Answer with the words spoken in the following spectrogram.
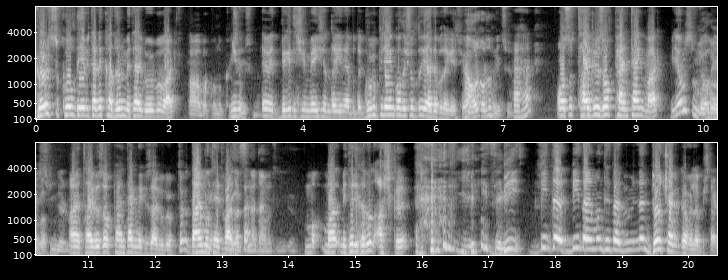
Girl School diye bir tane kadın metal grubu var. Aa bak onu Yine, kaçırmışım. ben. evet British Invasion'da yine bu da. Gruplerin konuşulduğu yerde bu da geçiyor. Ha orada, orada mı geçiyor? Aha. Ondan sonra Tigers of Pentang var. Biliyor musun bu Yok grubu? hiç bilmiyorum. Aynen Tigers of Pentang de güzel bir gruptur. Diamond Head var Ne- zaten. neyse, Diamond. Ma- Metallica'nın aşkı. Bir, bir, de, bir Diamond Head albümünden 4 şarkı coverlamışlar.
